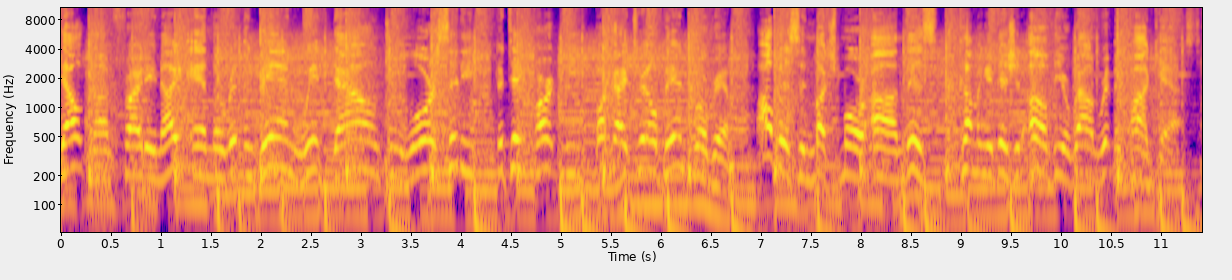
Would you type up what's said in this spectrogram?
Dalton on Friday night, and the Rittman Band went down to Lore City to take part in the Buckeye Trail Band program. All this and much more on this coming edition of the Around Rittman podcast.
